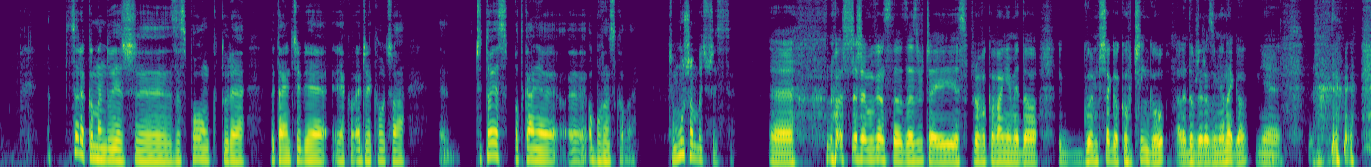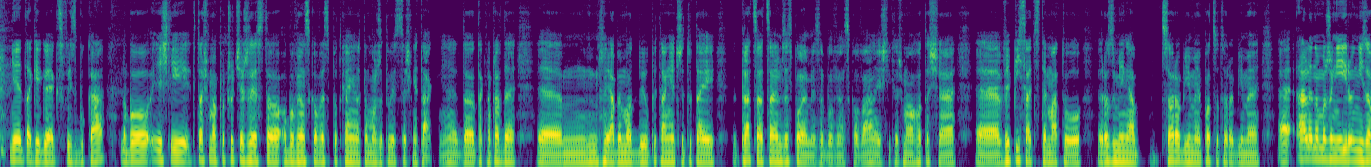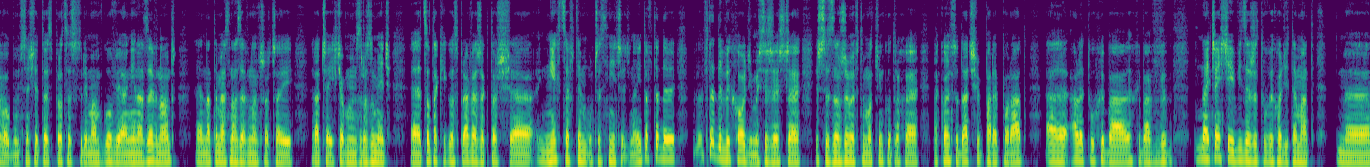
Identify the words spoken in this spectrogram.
Co rekomendujesz e, zespołom, które pytają Ciebie jako agile coacha, e, czy to jest spotkanie e, obowiązkowe? Czy muszą być wszyscy? no szczerze mówiąc, to zazwyczaj jest prowokowanie mnie do głębszego coachingu, ale dobrze rozumianego, nie, nie takiego jak z Facebooka, no bo jeśli ktoś ma poczucie, że jest to obowiązkowe spotkanie, no to może tu jest coś nie tak, nie? To tak naprawdę um, ja bym odbił pytanie, czy tutaj praca całym zespołem jest obowiązkowa, jeśli ktoś ma ochotę się e, wypisać z tematu rozumienia, co robimy, po co to robimy, e, ale no może nie ironizowałbym, w sensie to jest proces który mam w głowie, a nie na zewnątrz. E, natomiast na zewnątrz raczej, raczej chciałbym zrozumieć, e, co takiego sprawia, że ktoś e, nie chce w tym uczestniczyć. No i to wtedy, wtedy wychodzi. Myślę, że jeszcze, jeszcze zdążymy w tym odcinku trochę na końcu dać parę porad, ale tu chyba, chyba najczęściej widzę, że tu wychodzi temat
